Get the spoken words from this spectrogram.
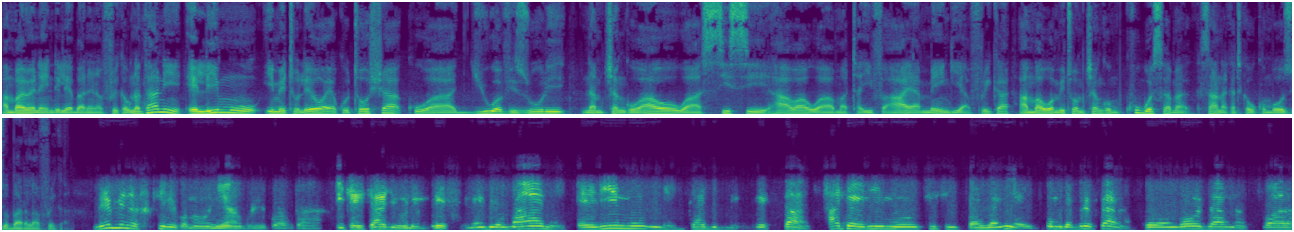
ambayo yanaendelea barani Afrika. Unadhani elimu imetolewa ya kutosha kuwajua vizuri na mchango wao wa sisi hawa wa mataifa haya mengi ya Afrika ambao wametoa mchango mkubwa sana, sana katika ukombozi wa bara la Afrika? Mimi nafikiri kwa maoni yangu ni kwamba itahitaji muda mrefu, na ndio maana elimu inahitaji muda mrefu sana. Hata elimu sisi Tanzania ilichukua muda mrefu sana kuongoza masuala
